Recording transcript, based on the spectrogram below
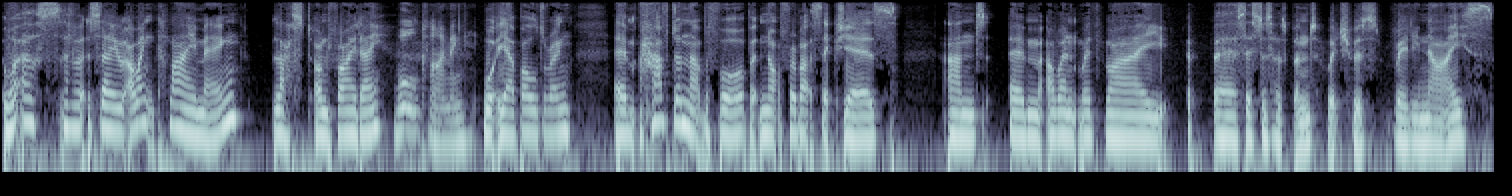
What else? have I- So I went climbing last on Friday. Wall climbing. Well, yeah, bouldering. Um, I have done that before, but not for about six years. And um, I went with my uh, sister's husband, which was really nice.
